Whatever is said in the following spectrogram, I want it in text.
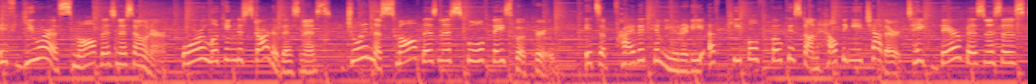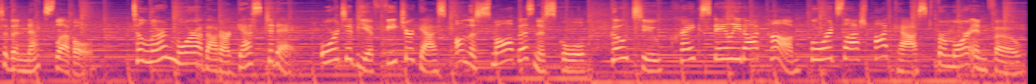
If you are a small business owner or looking to start a business, join the Small Business School Facebook group. It's a private community of people focused on helping each other take their businesses to the next level. To learn more about our guest today or to be a featured guest on the Small Business School, go to craigstaley.com forward slash podcast for more info.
